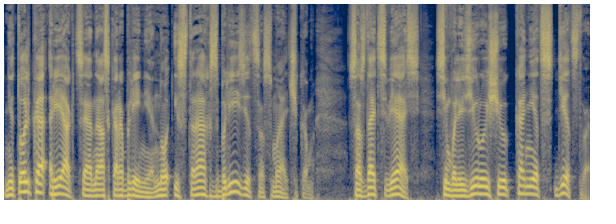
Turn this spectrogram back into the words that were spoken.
не только реакция на оскорбление, но и страх сблизиться с мальчиком – создать связь, символизирующую конец детства.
